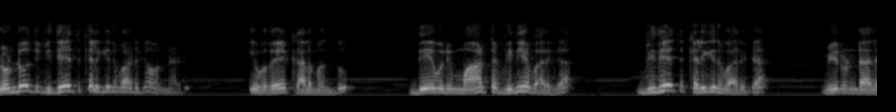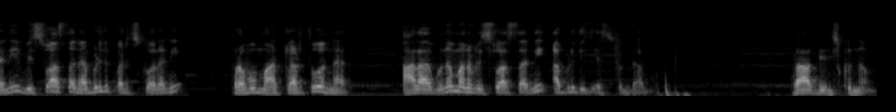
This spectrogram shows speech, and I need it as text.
రెండోది విధేయత కలిగిన వాడుగా ఉన్నాడు. ఈ ఉదయకాలమందు దేవుని మాట వినేవారుగా విధేయత కలిగిన వారుగా మీరుండాలని విశ్వాసాన్ని అభివృద్ధి పరచుకోవాలని ప్రభు మాట్లాడుతూ ఉన్నారు. అలాగున మన విశ్వాసాన్ని అభివృద్ధి చేసుకుందాము ప్రార్థించుకుందాం.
